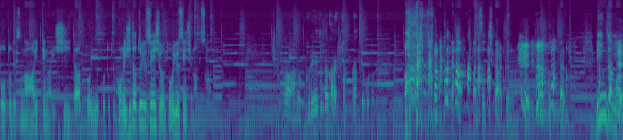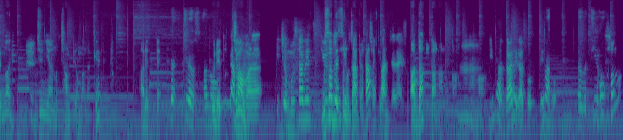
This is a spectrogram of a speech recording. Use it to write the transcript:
弟ですが相手が石田ということでこの石田という選手はどういう選手なんですか？まあ、あのグレードだから却下ってことで。やっぱりそっちから来るのか。そっちから来るリンダマンがジュニアのチャンピオンなんだっけ？あれって。違います。あのグレート。違うの？一応無差別級無差別のチャンピオンだったんじゃないですか？あ、だったなのか。うん今誰が取ってる今の多分 T ホークその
